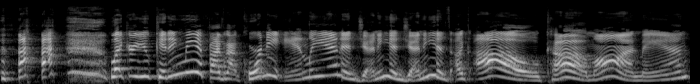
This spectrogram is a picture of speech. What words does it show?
like, are you kidding me? If I've got Courtney and Leanne and Jenny and Jenny, and like, oh, come on, man.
